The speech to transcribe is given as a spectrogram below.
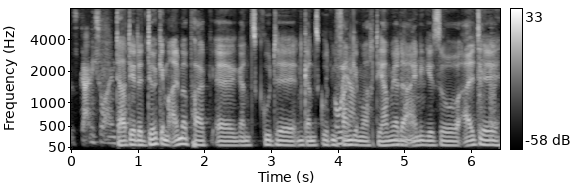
ist gar nicht so einfach. Da hat ja der Dirk im Almerpark äh, ganz gute, einen ganz guten oh, Fang ja. gemacht. Die haben ja da mhm. einige so alte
